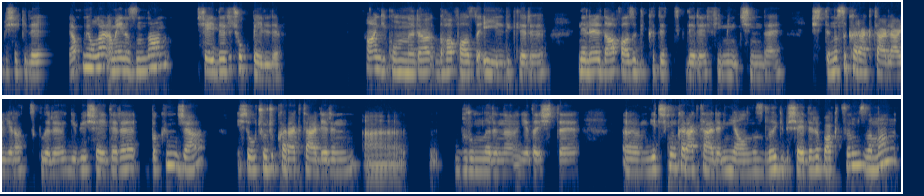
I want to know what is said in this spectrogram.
bir şekilde yapmıyorlar ama en azından şeyleri çok belli hangi konulara daha fazla eğildikleri, nelere daha fazla dikkat ettikleri filmin içinde, işte nasıl karakterler yarattıkları gibi şeylere bakınca işte o çocuk karakterlerin e, durumlarını ya da işte e, yetişkin karakterlerin yalnızlığı gibi şeylere baktığım zaman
